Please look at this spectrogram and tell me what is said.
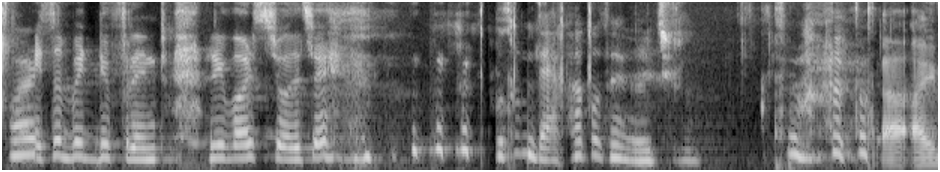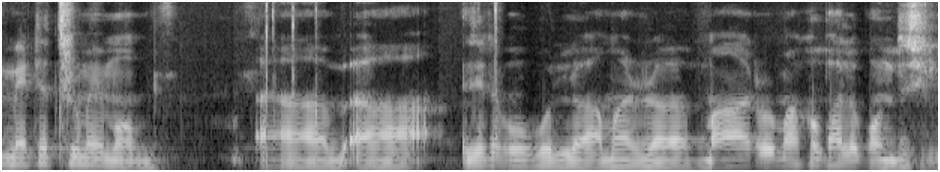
It's a bit different. Reverse চলছে. প্রথম দেখা কোথায় হয়েছিল? আই মেট হার থ্রু মাই মম যেটা বউ বলল আমার আহ, মা আর ওর মা খুব ভালো বন্ধু ছিল।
